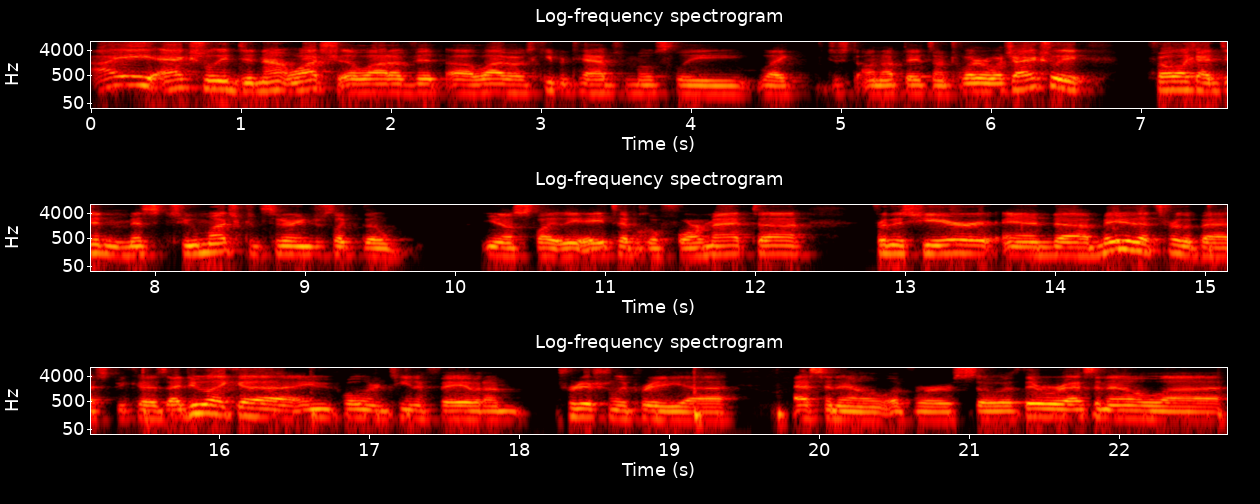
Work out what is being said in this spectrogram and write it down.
I actually did not watch a lot of it uh, live. I was keeping tabs mostly like just on updates on Twitter, which I actually felt like I didn't miss too much considering just like the you know slightly atypical format uh, for this year, and uh, maybe that's for the best because I do like uh, Amy Poehler and Tina Fey, but I'm traditionally pretty uh, SNL averse. So if there were SNL uh,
